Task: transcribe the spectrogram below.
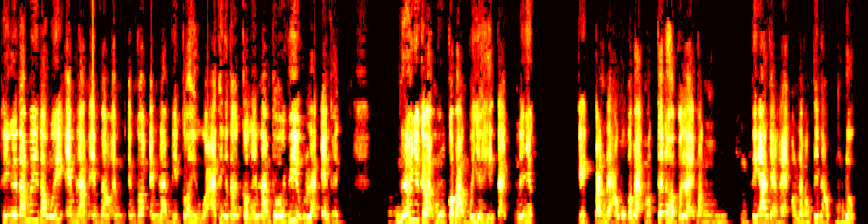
Thì người ta mới đồng ý em làm, em vào, em em có, em làm việc có hiệu quả thì người ta cần em làm thôi. Ví dụ là em phải, nếu như các bạn muốn có bằng bây giờ hiện tại, nếu như cái bằng đại học của các bạn mà kết hợp với lại bằng tiếng Anh chẳng hạn, hoặc là bằng tin học cũng được.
